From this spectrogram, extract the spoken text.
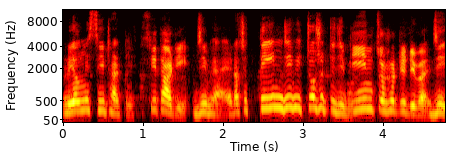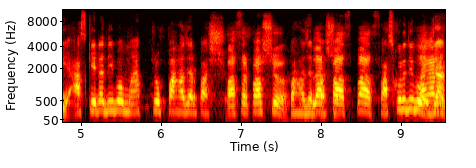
থার্টি সি থার্টি জি ভাই এটা হচ্ছে তিন জিবি চৌষট্টি জিবি। তিন চৌষট্টি ডিভাইস জি আজকে এটা দিব মাত্র পাঁচ হাজার পাঁচশো। পাঁচ হাজার পাঁচশো। পাঁচ হাজার লাখ পাঁচশো। পাঁচ পাঁচ। পাস করে দিব? জান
